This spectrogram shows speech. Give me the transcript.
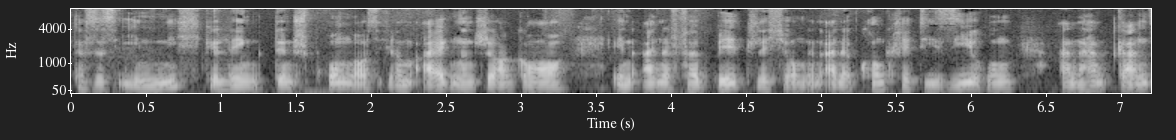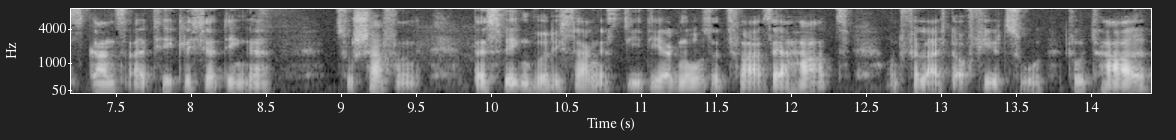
dass es ihnen nicht gelingt, den Sprung aus ihrem eigenen Jargon in eine Verbildlichung, in eine Konkretisierung anhand ganz, ganz alltäglicher Dinge zu schaffen. Deswegen würde ich sagen, ist die Diagnose zwar sehr hart und vielleicht auch viel zu total,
